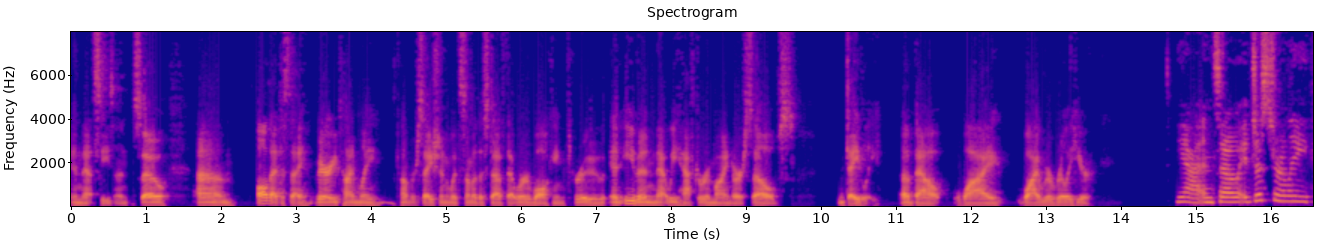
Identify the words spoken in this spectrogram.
in that season. So um, all that to say, very timely conversation with some of the stuff that we're walking through, and even that we have to remind ourselves daily about why why we're really here. Yeah, and so it just really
